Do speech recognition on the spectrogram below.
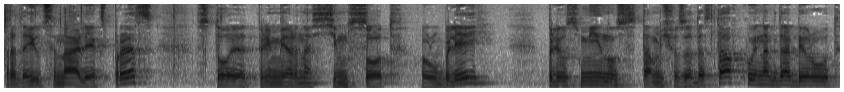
продаются на Алиэкспресс – стоят примерно 700 рублей, плюс-минус, там еще за доставку иногда берут.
